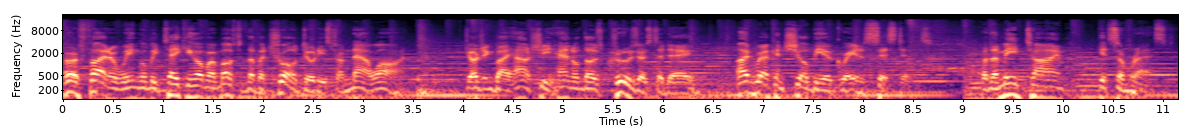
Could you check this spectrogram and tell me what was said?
Her fighter wing will be taking over most of the patrol duties from now on. Judging by how she handled those cruisers today, I'd reckon she'll be a great assistance. For the meantime, get some rest.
